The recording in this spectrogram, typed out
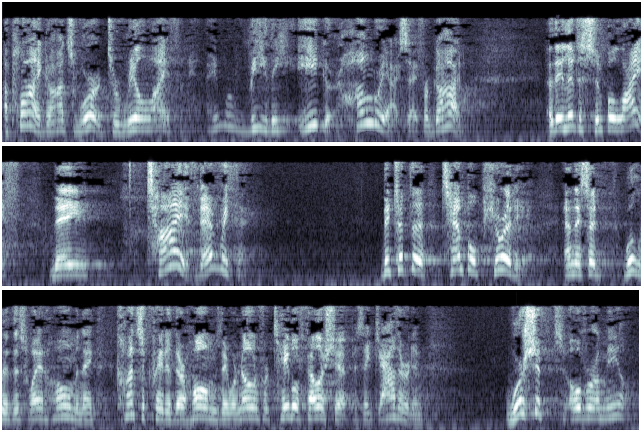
apply God's Word to real life. I mean, they were really eager, hungry, I say, for God. They lived a simple life. They tithed everything. They took the temple purity and they said, We'll live this way at home. And they consecrated their homes. They were known for table fellowship as they gathered and worshiped over a meal.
